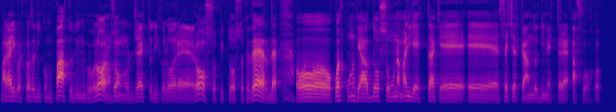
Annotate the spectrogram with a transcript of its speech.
magari qualcosa di compatto, di unico colore, non so, un oggetto di colore rosso piuttosto che verde, o qualcuno che ha addosso una maglietta che eh, stai cercando di mettere a fuoco.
